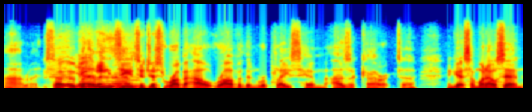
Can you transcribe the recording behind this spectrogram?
Ah, right. So it would yeah. be easy um... to just rub it out rather than replace him as a character and get someone else in.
